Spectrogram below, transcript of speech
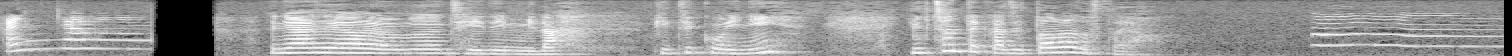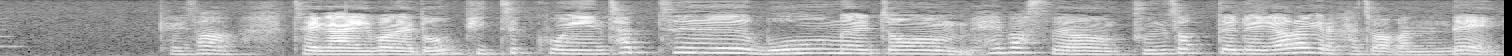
안녕. 안녕하세요, 여러분. 제이드입니다. 비트코인이 6천대까지 떨어졌어요. 그래서 제가 이번에도 비트코인 차트 모음을 좀 해봤어요. 분석들을 여러 개를 가져와 봤는데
